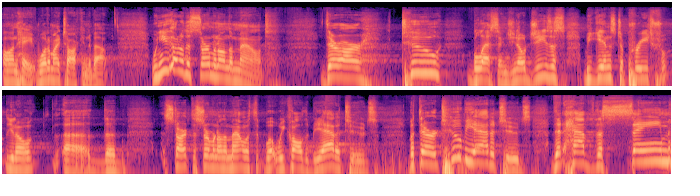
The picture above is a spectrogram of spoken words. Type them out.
on hate. What am I talking about? When you go to the Sermon on the Mount, there are two blessings. You know, Jesus begins to preach, you know, uh, the start the Sermon on the Mount with what we call the Beatitudes. But there are two Beatitudes that have the same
